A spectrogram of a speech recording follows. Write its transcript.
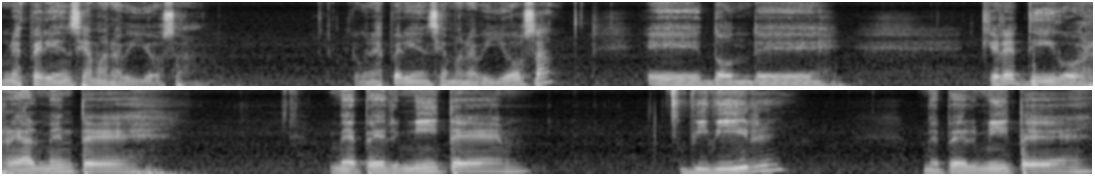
una experiencia maravillosa. En una experiencia maravillosa eh, donde, ¿qué les digo? Realmente me permite vivir, me permite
